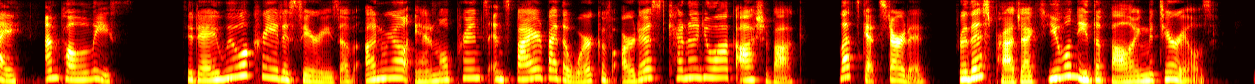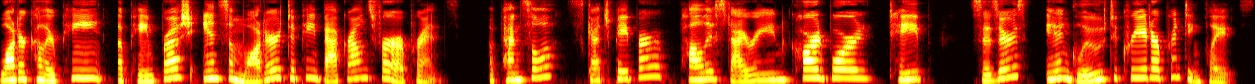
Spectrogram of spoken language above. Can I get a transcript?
Hi, I'm Paula Liz. Today we will create a series of unreal animal prints inspired by the work of artist Kenojuak Ashevak. Let's get started. For this project, you will need the following materials watercolor paint, a paintbrush, and some water to paint backgrounds for our prints, a pencil, sketch paper, polystyrene, cardboard, tape, scissors, and glue to create our printing plates.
